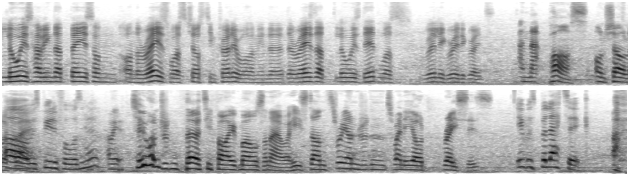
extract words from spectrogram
Lewis having that pace on, on the race was just incredible. I mean, the, the race that Lewis did was really, really great. And that pass on Charles Leclerc. Oh, it was beautiful, wasn't it? I mean, 235 miles an hour. He's done 320 odd races. It was balletic.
